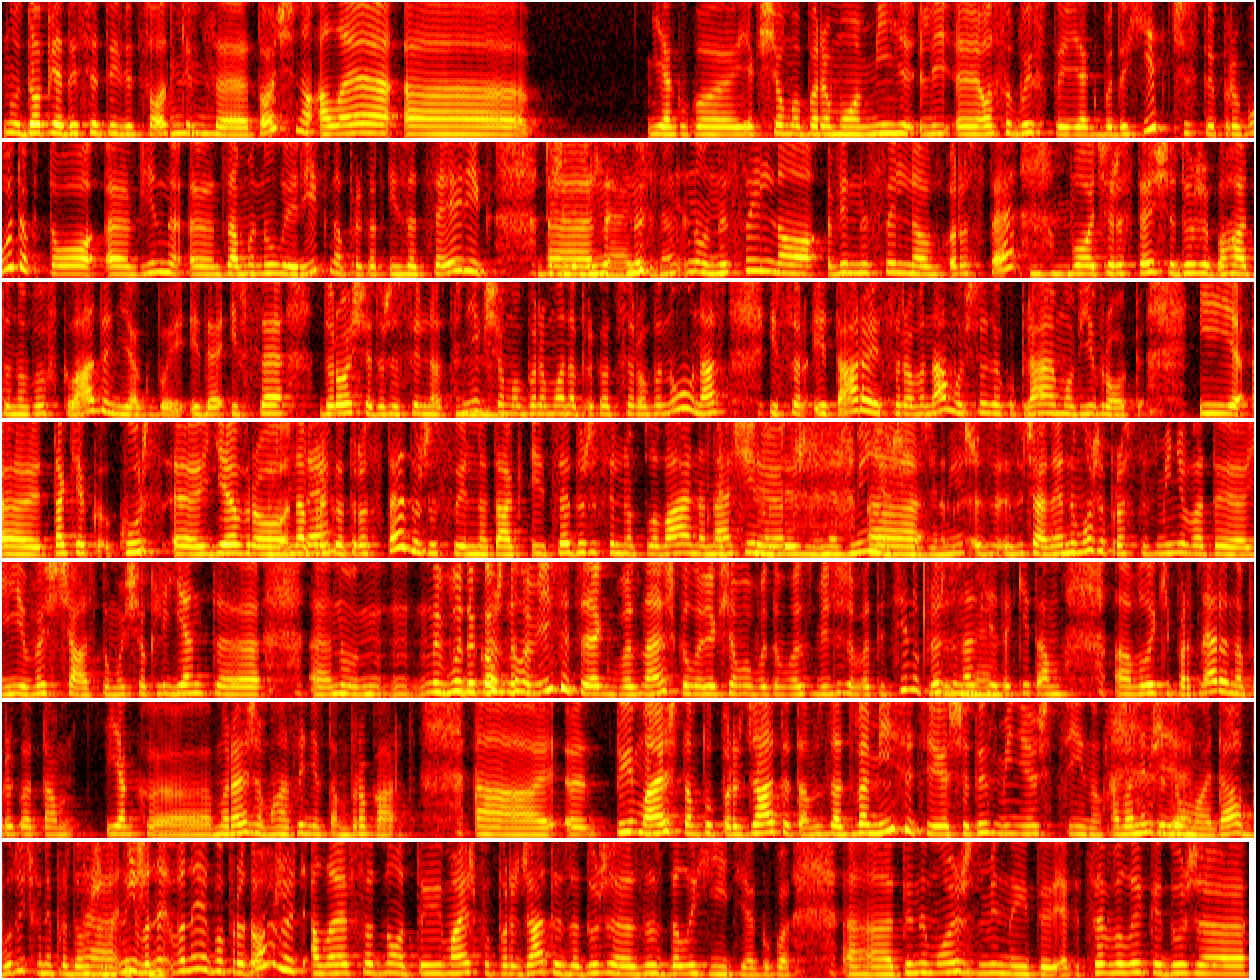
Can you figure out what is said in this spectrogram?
Ну, до 50% Мгм. це точно, але е, якби, якщо ми беремо мій е, особистий якби, дохід, чистий прибуток, то е, він е, за минулий рік, наприклад, і за цей рік Дуже не, не, да? ну, не сильно, він не сильно росте, Мгм. бо через те, що дуже багато нових вкладень, якби іде, і все дорожче дуже сильно в ціні. Мгм. Якщо ми беремо, наприклад, сировину, у нас і сир, і тара, і сировина, ми все закупляємо в Європі. І е, так як курс е, євро, Росте. наприклад, росте дуже сильно, так, і це дуже сильно впливає на А наші. ціну ти ж не змінюєш, Е, розумієш? зв- Звичайно, я не можу просто змінювати її весь час, тому що клієнт е, е, ну, не буде кожного місяця, якби знаєш, коли якщо ми будемо збільшувати ціну. Плюс у нас є такі там е, великі партнери, наприклад, там як е, мережа магазинів там Брокарт. Е, Ти маєш там попереджати там за два місяці, що ти змінюєш ціну. А вони вже І- думають, да? будуть вони продовжувати? Е, Ні, вони, вони якби продовжують, але все одно ти маєш попереджати за дуже заздалегідь. Якби ти не можеш змінити. Як це великий дуже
